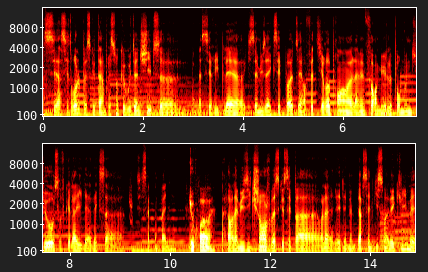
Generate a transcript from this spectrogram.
c'est assez drôle parce que tu as l'impression que Wooden Chips, là, c'est Ripley qui s'amuse avec ses potes. Et en fait, il reprend la même formule pour Mundio, sauf que là, il est avec sa, sa compagne. Je crois, ouais. Alors, la musique change parce que c'est pas voilà, les, mêmes personnes qui sont avec lui, mais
